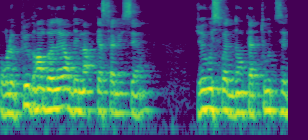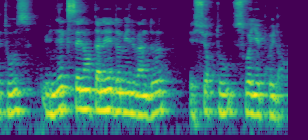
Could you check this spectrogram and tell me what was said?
pour le plus grand bonheur des marques salucéens. Je vous souhaite donc à toutes et tous une excellente année 2022 et surtout soyez prudents.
